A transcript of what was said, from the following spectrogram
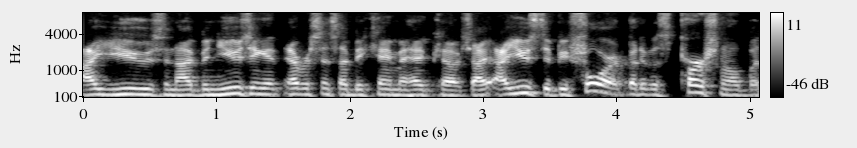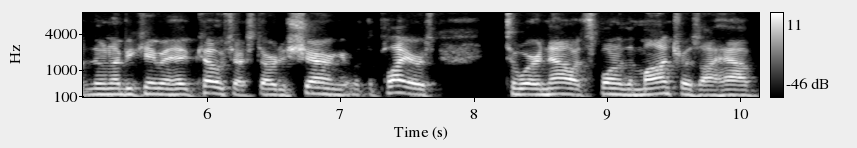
I use, and I've been using it ever since I became a head coach. I, I used it before it, but it was personal. But when I became a head coach, I started sharing it with the players, to where now it's one of the mantras I have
